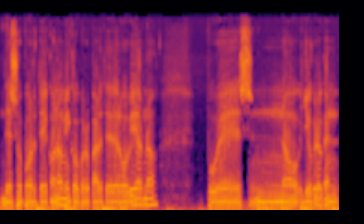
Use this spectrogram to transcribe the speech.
de soporte económico por parte del gobierno, pues no, yo creo que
